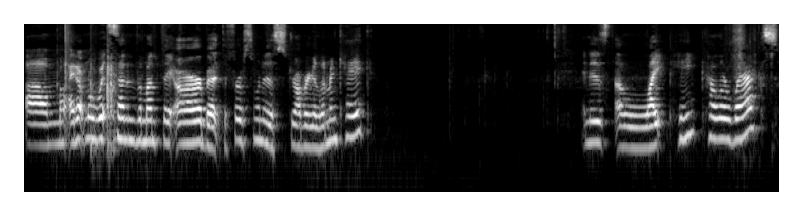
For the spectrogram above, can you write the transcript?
Um, I don't know what scent of the month they are, but the first one is Strawberry Lemon Cake. And it is a light pink color wax.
